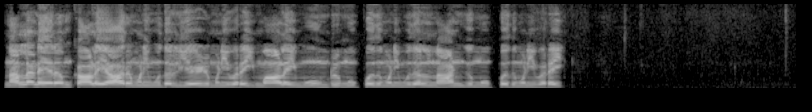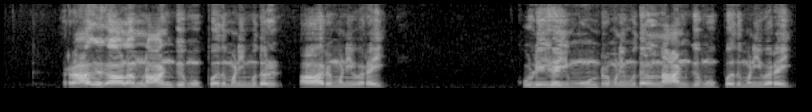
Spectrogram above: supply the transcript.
நல்ல நேரம் காலை ஆறு மணி முதல் ஏழு மணி வரை மாலை மூன்று முப்பது மணி முதல் நான்கு முப்பது மணி வரை. ராகு காலம் நான்கு முப்பது மணி முதல் ஆறு மணி வரை. குளிகை மூன்று மணி முதல் நான்கு முப்பது மணி வரை.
